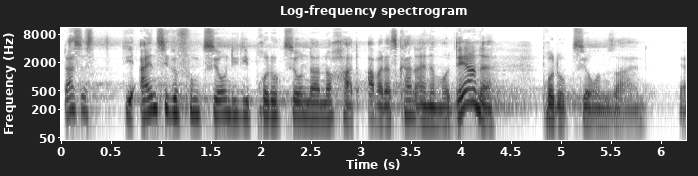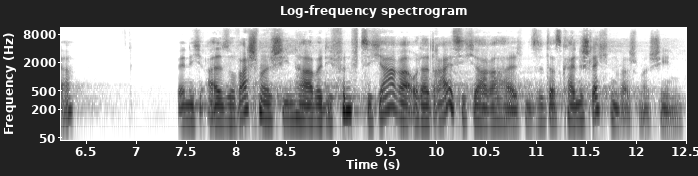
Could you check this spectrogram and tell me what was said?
Das ist die einzige Funktion, die die Produktion dann noch hat. Aber das kann eine moderne Produktion sein. Ja? Wenn ich also Waschmaschinen habe, die 50 Jahre oder 30 Jahre halten, sind das keine schlechten Waschmaschinen.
